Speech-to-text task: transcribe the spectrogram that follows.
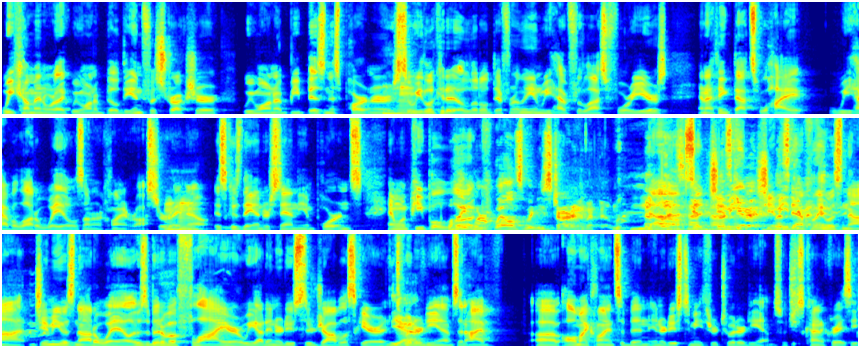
We come in, we're like, we want to build the infrastructure, we want to be business partners. So Mhm. we look at it a little differently, and we have for the last four years. And I think that's why we have a lot of whales on our client roster right Mhm. now, is because they understand the importance. And when people well, look, they weren't wells when you started with them. no, so Jimmy, it- Jimmy definitely was not. Jimmy was not a whale. It was a bit of a flyer. We got introduced through Jobless Garrett and Yeah. Twitter DMs, and I've uh, all my clients have been introduced to me through Twitter DMs, which is kind of crazy.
